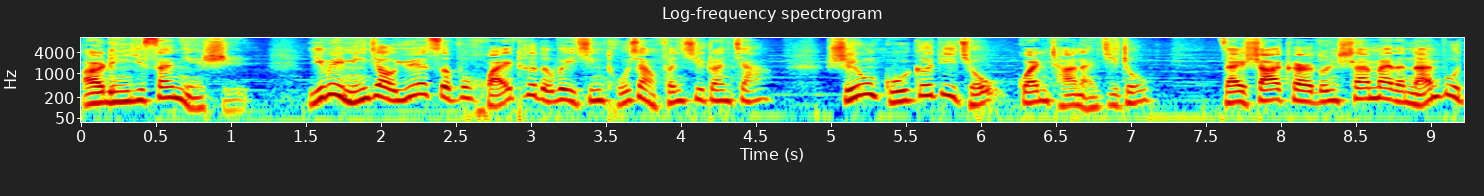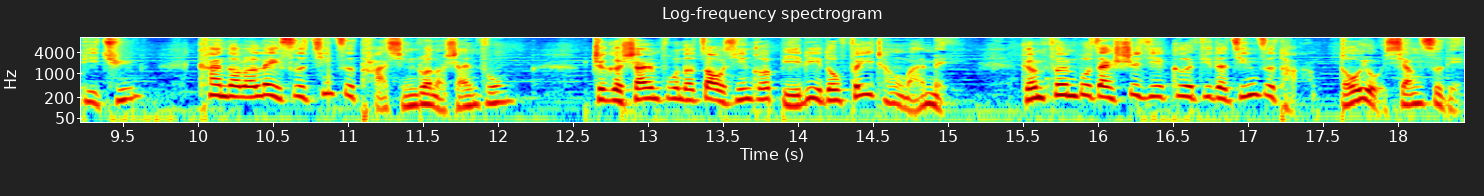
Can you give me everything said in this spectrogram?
二零一三年时。一位名叫约瑟夫·怀特的卫星图像分析专家，使用谷歌地球观察南极洲，在沙克尔顿山脉的南部地区看到了类似金字塔形状的山峰。这个山峰的造型和比例都非常完美，跟分布在世界各地的金字塔都有相似点。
